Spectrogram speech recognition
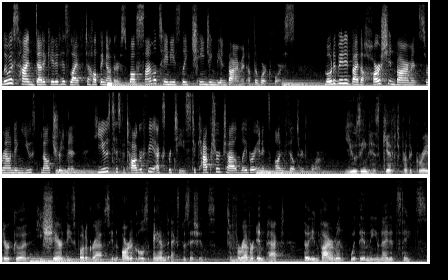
Lewis Hine dedicated his life to helping others while simultaneously changing the environment of the workforce. Motivated by the harsh environment surrounding youth maltreatment, he used his photography expertise to capture child labor in its unfiltered form. Using his gift for the greater good, he shared these photographs in articles and expositions to forever impact the environment within the United States.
